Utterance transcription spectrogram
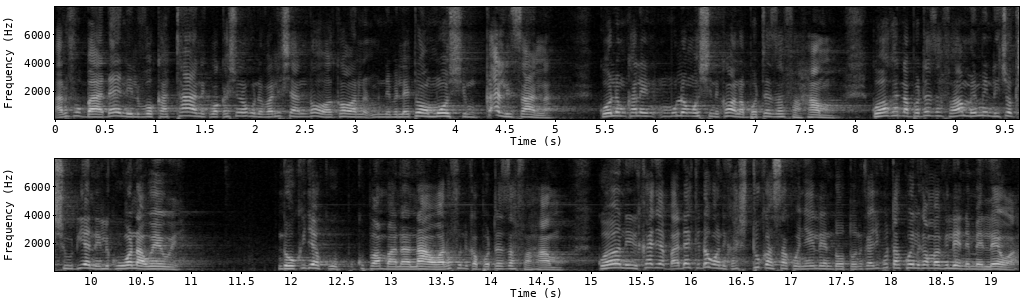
Alafu baadaye nilivyokataa nikawa wakashindwa kunivalisha ndoo, akawa nimeletewa moshi mkali sana. Kwa ule mkali ule moshi nikawa napoteza fahamu. Kwa wakati napoteza fahamu mimi nilichokishuhudia nilikuona wewe. Ndio ukija kupambana nao, alafu nikapoteza fahamu. Kwa hiyo nilikaja baadaye kidogo nikashtuka sasa kwenye ile ndoto, nikajikuta kweli kama vile nimelewa.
